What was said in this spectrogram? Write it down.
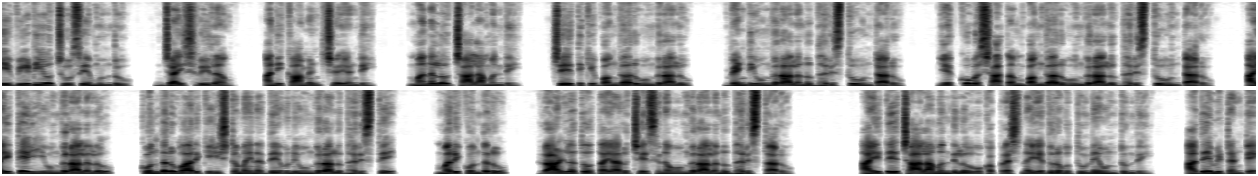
ఈ వీడియో చూసే ముందు జై శ్రీరామ్ అని కామెంట్ చేయండి. మనలో చాలామంది చేతికి బంగారు ఉంగరాలు వెండి ఉంగరాలను ధరిస్తూ ఉంటారు. ఎక్కువ శాతం బంగారు ఉంగరాలు ధరిస్తూ ఉంటారు. అయితే ఈ ఉంగరాలలో కొందరు వారికి ఇష్టమైన దేవుని ఉంగరాలు ధరిస్తే మరికొందరు రాళ్ళతో తయారు చేసిన ఉంగరాలను ధరిస్తారు. అయితే చాలామందిలో ఒక ప్రశ్న ఎదురవుతూనే ఉంటుంది. అదేమిటంటే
